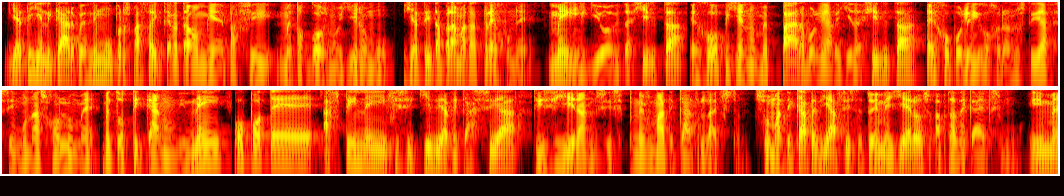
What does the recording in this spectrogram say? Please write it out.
Γιατί γενικά, ρε παιδί μου, προσπαθώ και κρατάω μία επαφή με τον κόσμο γύρω μου. Γιατί τα πράγματα τρέχουν με ηλικιώδη ταχύτητα. Εγώ πηγαίνω με πάρα πολύ αργή ταχύτητα. Έχω πολύ λίγο χρόνο στη διάθεσή μου να ασχολούμαι με το τι κάνουν οι νέοι. Οπότε αυτή είναι η φυσική διαδικασία της γύρανσης, πνευματικά τουλάχιστον. Σωματικά, παιδιά, αφήστε το. Είμαι γέρος από τα 16 μου. Είμαι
